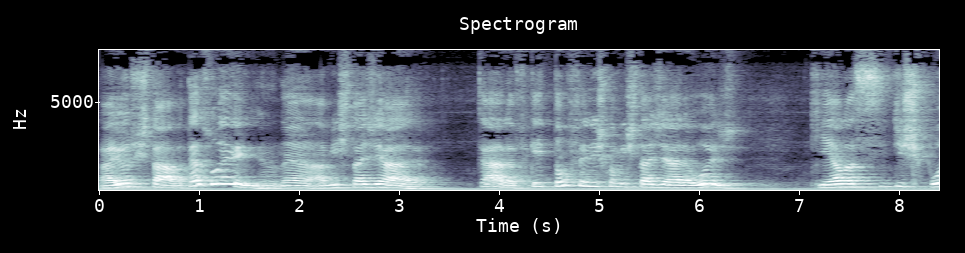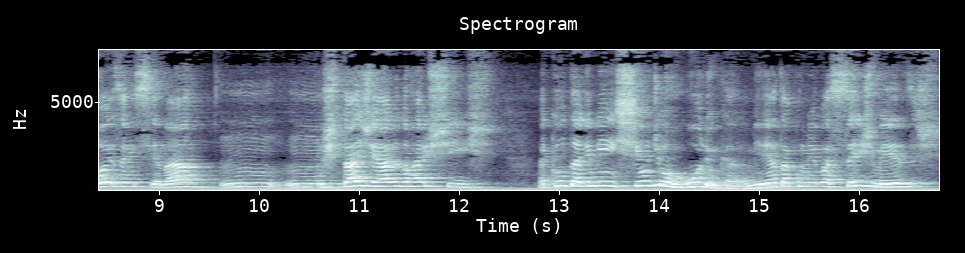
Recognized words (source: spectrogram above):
Aí eu estava, até zoei, né, a minha estagiária. Cara, fiquei tão feliz com a minha estagiária hoje que ela se dispôs a ensinar um, um estagiário do raio-x. Aquilo dali me encheu de orgulho, cara. A menina está comigo há seis meses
